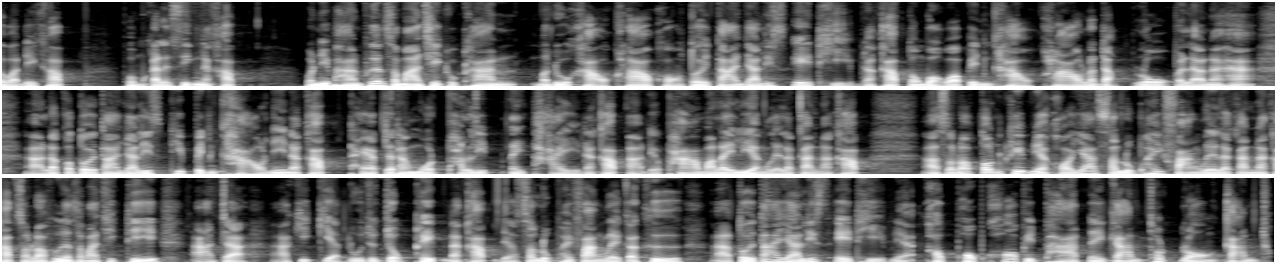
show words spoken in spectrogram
สวัสดีครับ ผมกาเลซิ่งนะครับ วันนี้พาเพื่อนสมาชิกทุกท่านมาดูข่าวคราวของ t o y ต้ายาริสเอทีฟนะครับต้องบอกว่าเป็นข่าวคราวระดับโลกไปแล้วนะฮะอ่าแล้วก็ t o y ต้ายาริสที่เป็นข่าวนี้นะครับแทบจะทั้งหมดผลิตในไทยนะครับอ่าเดี๋ยวพามาไล่เรียงเลยแล้วกันนะครับอ่าสำหรับต้นคลิปเนี่ยขออนุญาตสรุปให้ฟังเลยแล้วกันนะครับสำหรับเพื่อนสมาชิกที่อาจจะขี้เกียจดูจนจบคลิปนะครับเดี๋ยวสรุปให้ฟังเลยก็คืออ่า t o y ต้ายาริสเอทีฟเนี่ยเขาพบข้อผิดพลาดในการทดลองการช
